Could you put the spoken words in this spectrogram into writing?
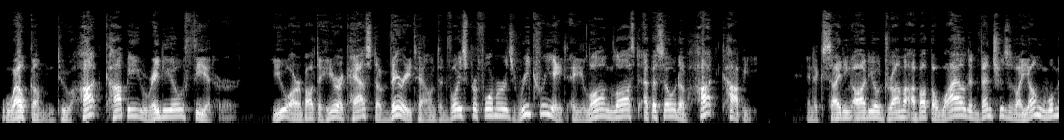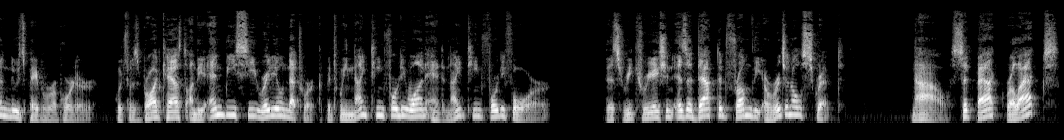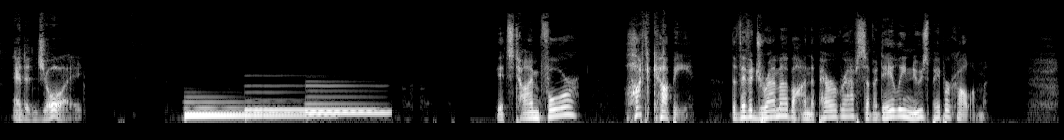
Welcome to Hot Copy Radio Theater. You are about to hear a cast of very talented voice performers recreate a long lost episode of Hot Copy, an exciting audio drama about the wild adventures of a young woman newspaper reporter, which was broadcast on the NBC radio network between 1941 and 1944. This recreation is adapted from the original script. Now, sit back, relax, and enjoy. It's time for Hot Copy, the vivid drama behind the paragraphs of a daily newspaper column.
